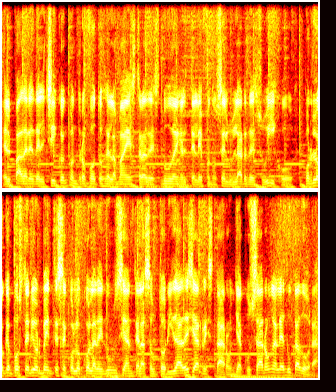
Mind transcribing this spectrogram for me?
El padre del chico encontró fotos de la maestra desnuda en el teléfono celular de su hijo, por lo que posteriormente se colocó la denuncia ante las autoridades y arrestaron y acusaron a la educadora.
